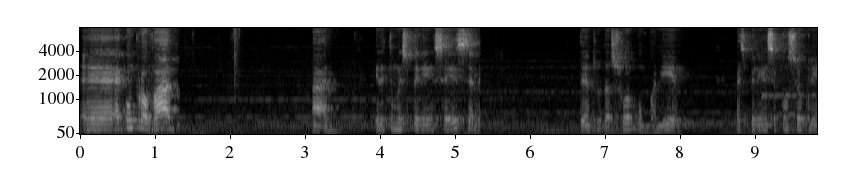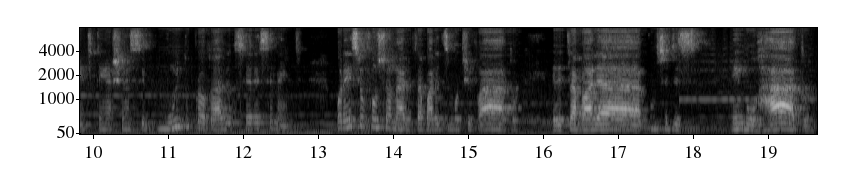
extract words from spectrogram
é, é comprovado ele tem uma experiência excelente dentro da sua companhia, a experiência com seu cliente tem a chance muito provável de ser excelente. Porém, se o funcionário trabalha desmotivado, ele trabalha, como se diz, emburrado,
